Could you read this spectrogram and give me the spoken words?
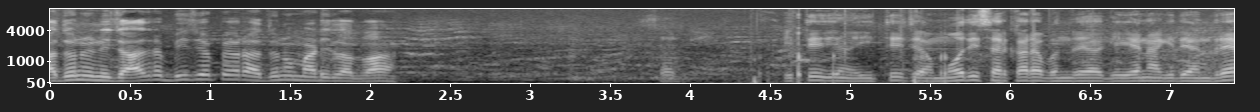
ಅದೂ ನಿಜ, ಆದರೆ ಬಿ ಜೆ ಪಿಯವರು ಅದನ್ನು ಮಾಡಿಲ್ಲಲ್ವಾ? ಸರ್, ಇತ್ತೀಚೆ ಇತ್ತೀಚೆ ಮೋದಿ ಸರ್ಕಾರ ಬಂದಾಗ ಏನಾಗಿದೆ ಅಂದರೆ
